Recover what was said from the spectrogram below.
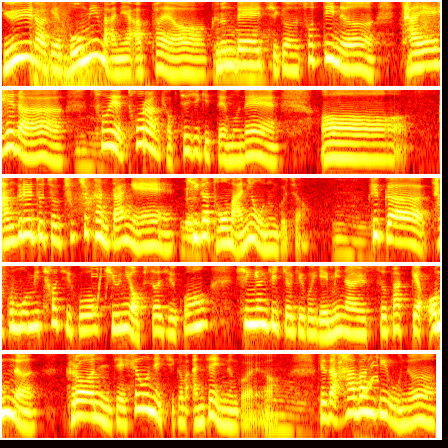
유일하게 몸이 많이 아파요. 그런데 음. 지금 소띠는 자의 해라 소의 토랑 겹쳐지기 때문에 어, 안 그래도 좀 축축한 땅에 네. 비가 더 많이 오는 거죠. 음. 그러니까 자꾸 몸이 처지고 기운이 없어지고 신경질적이고 예민할 수밖에 없는 그런 이제 해운에 지금 앉아 있는 거예요. 음. 그래서 하반기 운은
